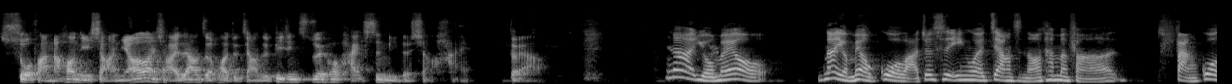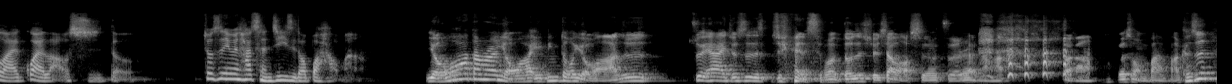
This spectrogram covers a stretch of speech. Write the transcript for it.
说法。然后你小孩你要让小孩这样子的话，就这样子，毕竟最后还是你的小孩，对啊。那有没有那有没有过啦？就是因为这样子，然后他们反而。反过来怪老师的，就是因为他成绩一直都不好嘛。有啊，当然有啊，一定都有啊。就是最爱就是 觉得什么都是学校老师的责任啊，对啊，有什么办法？可是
